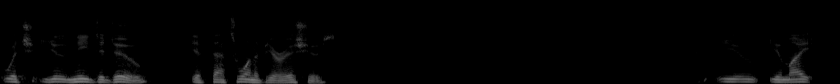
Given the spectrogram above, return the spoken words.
which you need to do, if that's one of your issues, you you might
